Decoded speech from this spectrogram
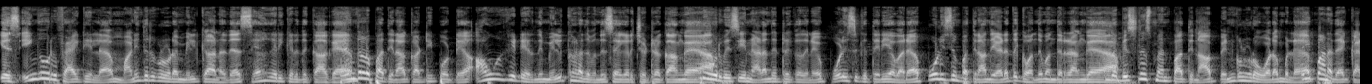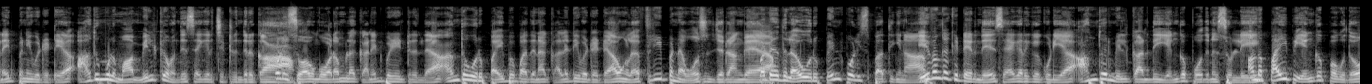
எஸ் இங்க ஒரு ஃபேக்டரியில மனிதர்களோட மில்கானதை சேகரிக்கிறதுக்காக பெண்களை பாத்தீங்கன்னா கட்டி போட்டு அவங்க கிட்ட இருந்து மில்கானதை வந்து சேகரிச்சுட்டு இருக்காங்க ஒரு விஷயம் நடந்துட்டு இருக்குதுன்னு போலீஸுக்கு தெரிய வர போலீஸும் பாத்தீங்கன்னா அந்த இடத்துக்கு வந்து வந்துடுறாங்க. பிசினஸ் மேன் பாத்தீங்கன்னா பெண்களோட உடம்புல பைப்பானதை கனெக்ட் பண்ணி விட்டுட்டு அது மூலமா மில்கை வந்து சேகரிச்சுட்டு இருந்திருக்கான் சோ அவங்க உடம்புல கனெக்ட் பண்ணிட்டு இருந்த அந்த ஒரு பைப்பை பாத்தீங்கன்னா கழட்டி விட்டுட்டு அவங்கள ஃப்ரீ பண்ண செஞ்சுறாங்க பட் அதுல ஒரு பெண் போலீஸ் பாத்தீங்கன்னா இவங்க கிட்ட இருந்து சேகரிக்கக்கூடிய அந்த ஒரு மில்கானது எங்க போகுதுன்னு சொல்லி அந்த பைப் எங்க போகுதோ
